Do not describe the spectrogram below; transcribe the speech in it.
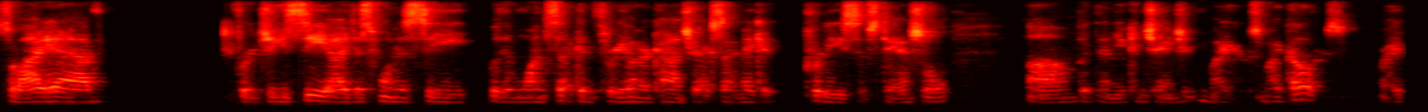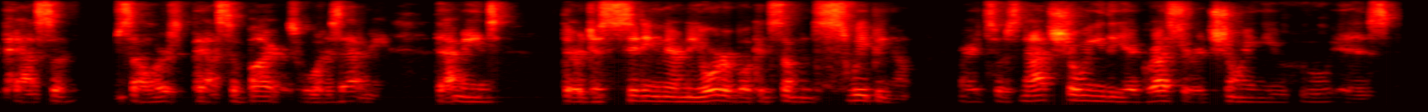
so I have, for GC, I just wanna see within one second, 300 contracts, I make it pretty substantial. Um, but then you can change it, my, here's my colors, right? Passive sellers, passive buyers. What does that mean? That means they're just sitting there in the order book and someone's sweeping them, right? So it's not showing you the aggressor, it's showing you who is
